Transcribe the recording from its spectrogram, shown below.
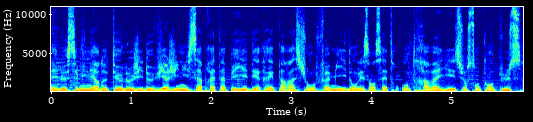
Et le séminaire de théologie de Virginie s'apprête à payer des réparations aux familles dont les ancêtres ont travaillé sur son campus.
